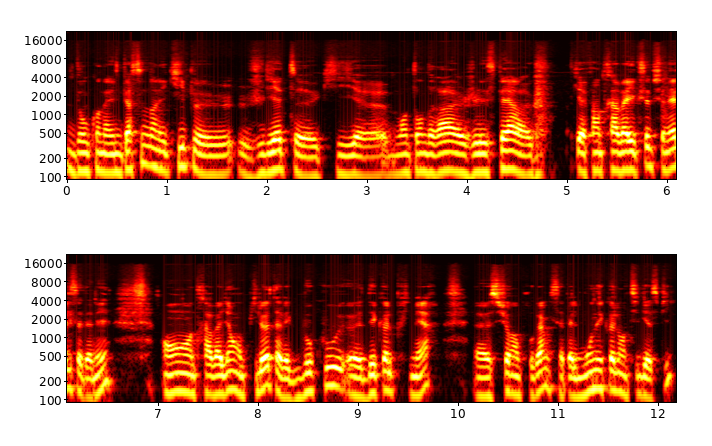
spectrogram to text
Donc on a une personne dans l'équipe, euh, Juliette, qui m'entendra, je l'espère, qui a fait un travail exceptionnel cette année en travaillant en pilote avec beaucoup d'écoles primaires sur un programme qui s'appelle Mon école anti-gaspi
